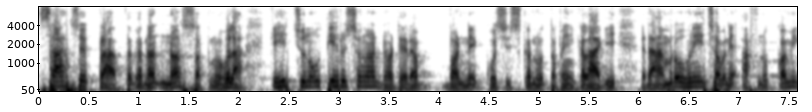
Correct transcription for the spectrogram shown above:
सहयोग प्राप्त गर्न नसक्नुहोला। केही चुनौतीहरूसँग डटेर बढ्ने कोसिस गर्नु तपाईँका लागि राम्रो हुनेछ भने आफ्नो कमी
